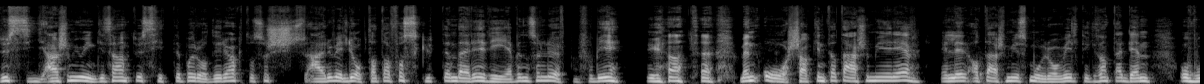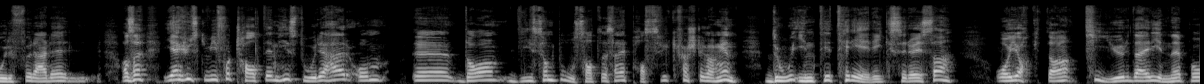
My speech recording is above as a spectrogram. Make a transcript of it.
Du er som Jo Inge sa, du sitter på rådyrjakt, og så er du veldig opptatt av å få skutt den derre reven som løper forbi. Men årsaken til at det er så mye rev, eller at det er så mye smårovvilt, det er den, og hvorfor er det Altså, jeg husker vi fortalte en historie her om eh, da de som bosatte seg i Pasvik første gangen, dro inn til Treriksrøysa og jakta tiur der inne på,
